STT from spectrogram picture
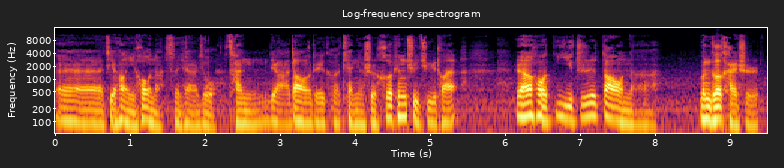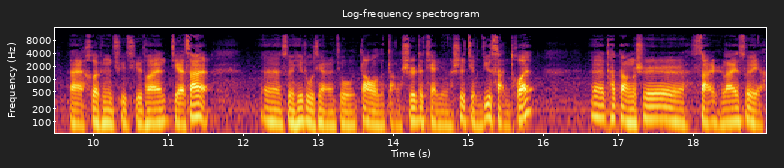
呃，解放以后呢，孙先生就参加到这个天津市和平区曲艺团，然后一直到呢文革开始。哎，和平区曲团解散，嗯，孙锡柱先生就到了当时的天津市京剧三团。呃，他当时三十来岁呀，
